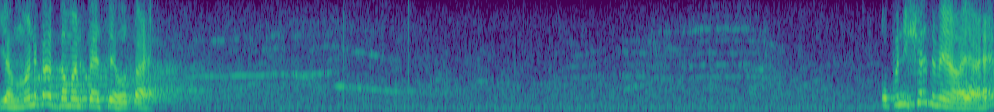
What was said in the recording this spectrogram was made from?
यह मन का दमन कैसे होता है? उपनिषद में आया है,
